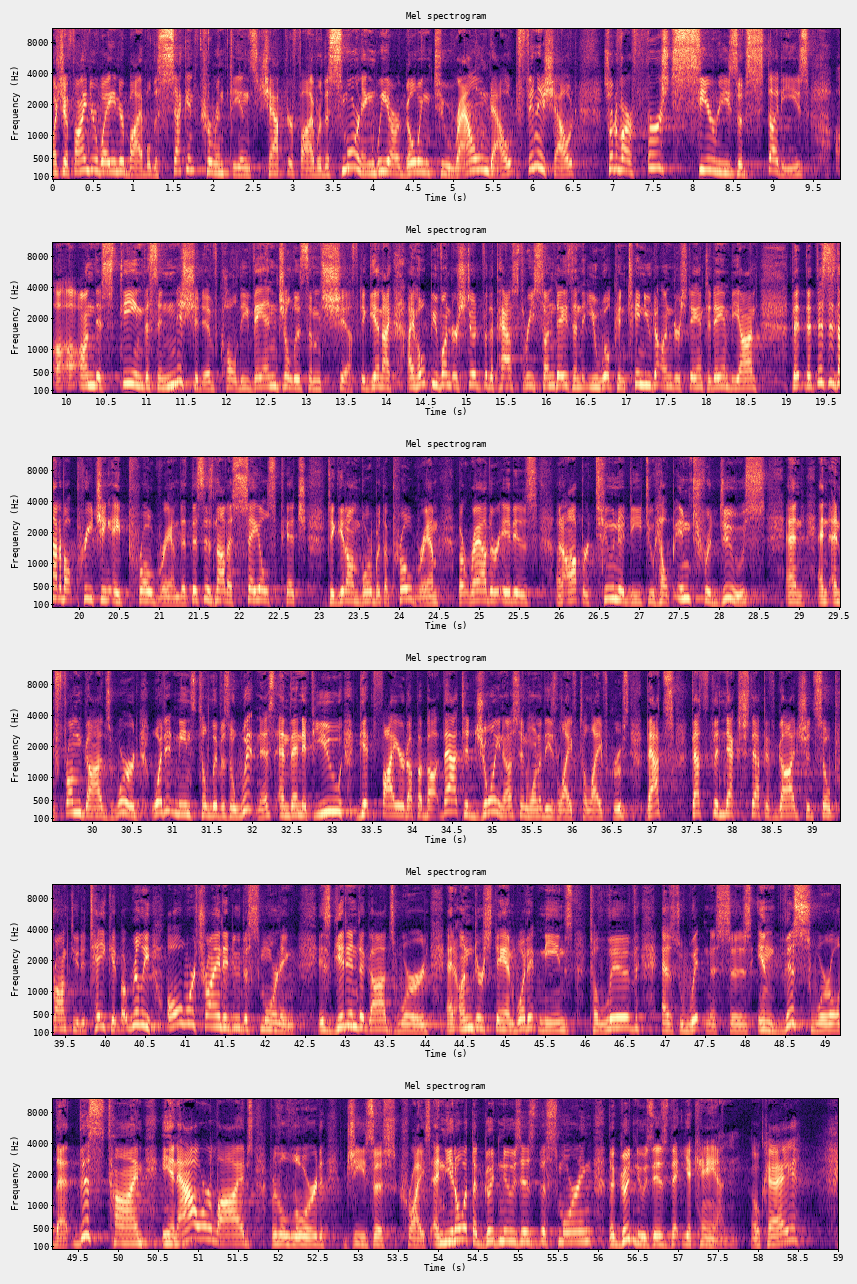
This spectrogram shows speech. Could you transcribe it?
want you to find your way in your Bible to Second Corinthians chapter 5, where this morning we are going to round out, finish out sort of our first series of studies uh, on this theme, this initiative called Evangelism Shift. Again, I, I hope you've understood for the past three Sundays and that you will continue to understand today and beyond that, that this is not about preaching a program, that this is not a sales pitch to get on board with a program, but rather it is an opportunity to help introduce and, and, and from God's Word what it means to live as a witness. And then if you get fired up about that, to join us in one of these life to life groups that's, that's the next step if God should so prompt you to take it. But really, all we're trying to do this morning is get into God's word and understand what it means to live as witnesses in this world at this time in our lives for the Lord Jesus Christ. And you know what the good news is this morning? The good news is that you can, okay?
